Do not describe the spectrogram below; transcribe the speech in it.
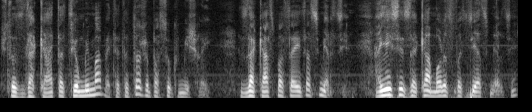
что закат от и мавет, это тоже посук в Мишрой. Зака спасает от смерти. А если зака может спасти от смерти,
